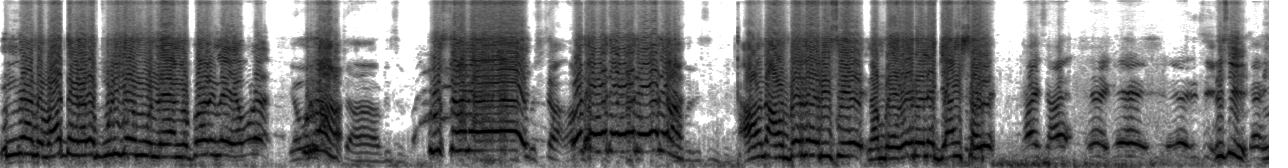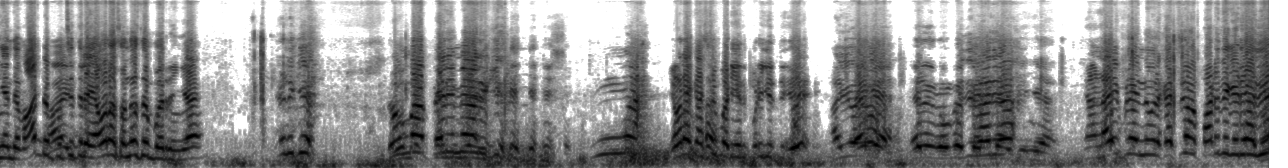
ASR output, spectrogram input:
உண்மை அந்த வார்த்தைகளால பிடிக்க முடியல அங்க பாருங்களேன் எவ்வளவு. அவன் பேர் தான் ரிஷி. நம்ம ஏரியால கேங்ஸ்டர் ரிஷி. நீங்க இந்த வார்த்தை பட்சத்துல எவ்வளவு சந்தோஷப்படுறீங்க எனக்கு ரொம்ப பெருமையா இருக்கு. எவ்வளவு கஷ்டப்படி இது பிடிக்கிறதுக்கு? ஐயோ எனக்கு ரொம்ப என் லைஃப்ல இன்னொரு கஷ்டம் பட்டது கிடையாது.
